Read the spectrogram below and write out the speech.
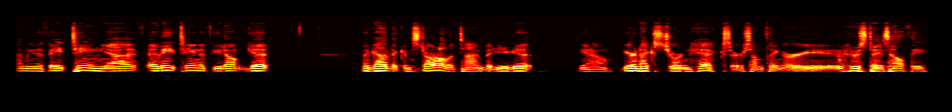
i mean if 18 yeah if, at 18 if you don't get a guy that can start all the time but you get you know your next jordan hicks or something or you, who stays healthy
